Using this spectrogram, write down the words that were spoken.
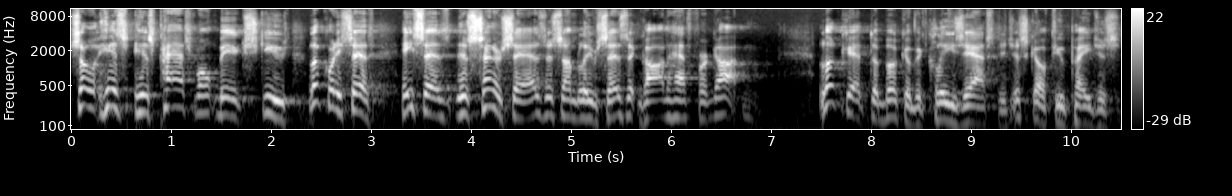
so his, his past won't be excused. Look what he says. He says, this sinner says, this unbeliever says that God hath forgotten. Look at the book of Ecclesiastes. Just go a few pages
